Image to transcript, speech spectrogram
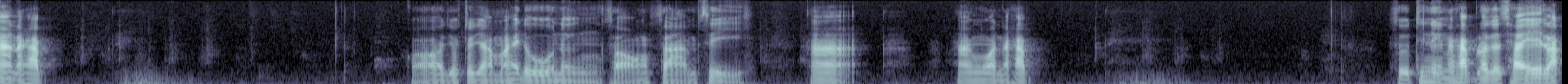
5 นะครับ ก็ยกตัวอย่างมาให้ดู 1 2 3 4 5 5 งวดนะครับ สูตรที่ 1 นะครับ เราจะใช้หลัก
